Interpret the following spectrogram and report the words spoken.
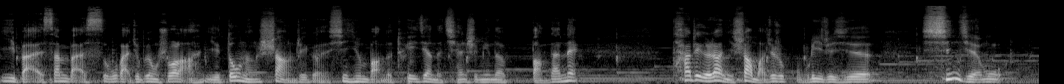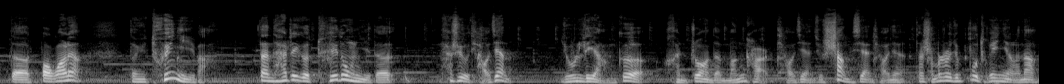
一百、三百、四五百就不用说了啊，你都能上这个新星榜的推荐的前十名的榜单内。它这个让你上榜，就是鼓励这些新节目的曝光量，等于推你一把。但它这个推动你的，它是有条件的，有两个很重要的门槛条件，就上限条件。它什么时候就不推你了呢？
